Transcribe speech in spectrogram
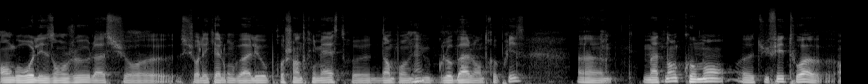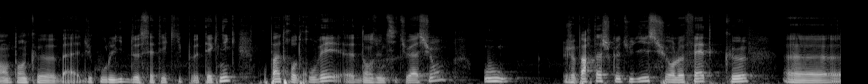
En gros, les enjeux là, sur, sur lesquels on va aller au prochain trimestre d'un point de mmh. vue global entreprise. Maintenant, comment euh, tu fais, toi, en tant que bah, du coup, lead de cette équipe technique, pour pas te retrouver euh, dans une situation où je partage ce que tu dis sur le fait que euh,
